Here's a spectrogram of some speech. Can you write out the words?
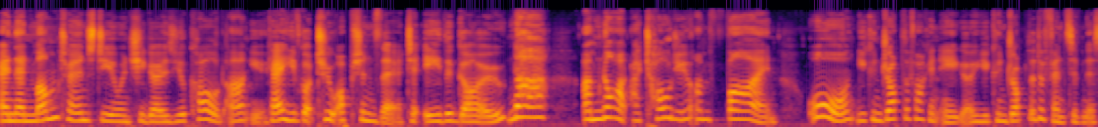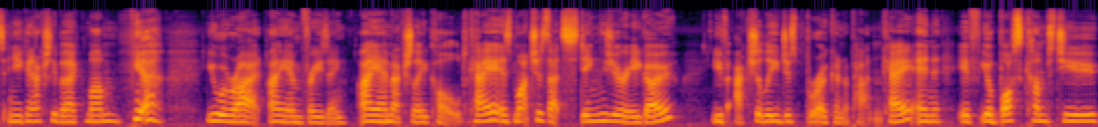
And then mum turns to you and she goes, You're cold, aren't you? Okay, you've got two options there to either go, Nah, I'm not. I told you I'm fine. Or you can drop the fucking ego, you can drop the defensiveness, and you can actually be like, Mum, yeah, you were right. I am freezing. I am actually cold. Okay. As much as that stings your ego, you've actually just broken a pattern. Okay. And if your boss comes to you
